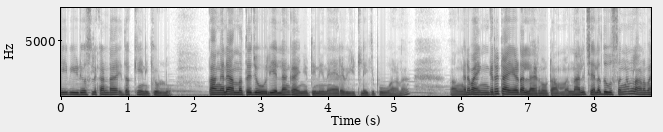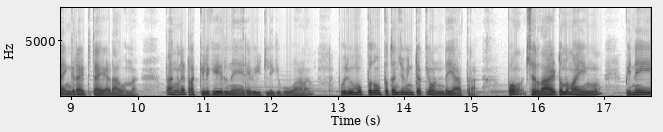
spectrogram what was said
ഈ വീഡിയോസിൽ കണ്ട ഇതൊക്കെ എനിക്കുള്ളൂ. അപ്പോൾ അങ്ങനെ അന്നത്തെ ജോലിയെല്ലാം കഴിഞ്ഞിട്ട് ഇനി നേരെ വീട്ടിലേക്ക് പോവാണ്. അങ്ങനെ ഭയങ്കര ടയേർഡല്ലായിരുന്നു കേട്ടോ എന്നാലും ചില ദിവസങ്ങളിലാണ് ഭയങ്കരമായിട്ട് ടയേർഡാവുന്നത് അപ്പോൾ അങ്ങനെ ട്രക്കിൽ കയറി നേരെ വീട്ടിലേക്ക് പോവുകയാണ് അപ്പോൾ ഒരു മുപ്പത് മുപ്പത്തഞ്ച് മിനിറ്റൊക്കെ ഉണ്ട് യാത്ര. അപ്പോൾ ചെറുതായിട്ടൊന്ന് മയങ്ങും. പിന്നെ ഈ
